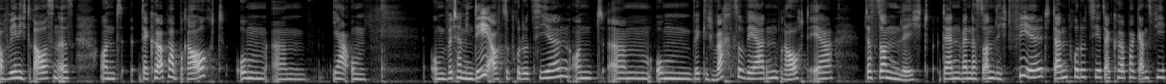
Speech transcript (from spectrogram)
auch wenig draußen ist. Und der Körper braucht, um ähm, ja um um Vitamin D auch zu produzieren und ähm, um wirklich wach zu werden, braucht er das Sonnenlicht. Denn wenn das Sonnenlicht fehlt, dann produziert der Körper ganz viel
